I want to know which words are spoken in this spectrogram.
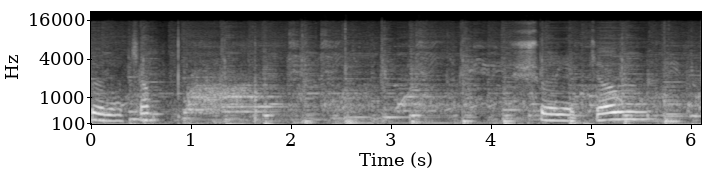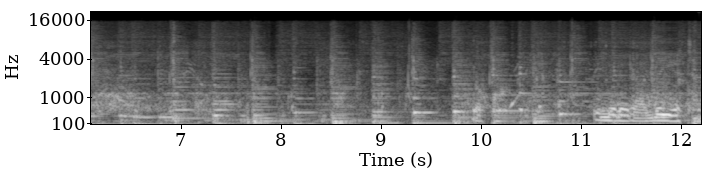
Şöyle yapacağım. Şöyle yapacağım. Yok. Bunlar herhalde yeter.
